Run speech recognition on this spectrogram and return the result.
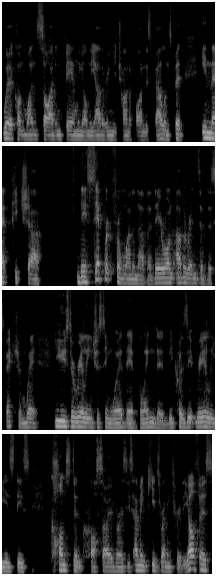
work on one side and family on the other and you're trying to find this balance but in that picture they're separate from one another. They're on other ends of the spectrum where you used a really interesting word They're blended, because it really is this constant crossover as this, I mean, kids running through the office,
